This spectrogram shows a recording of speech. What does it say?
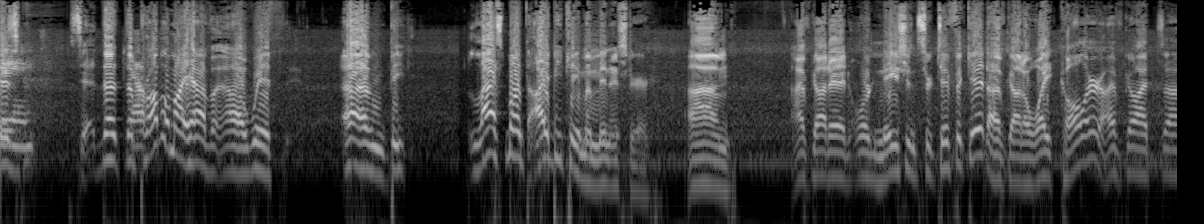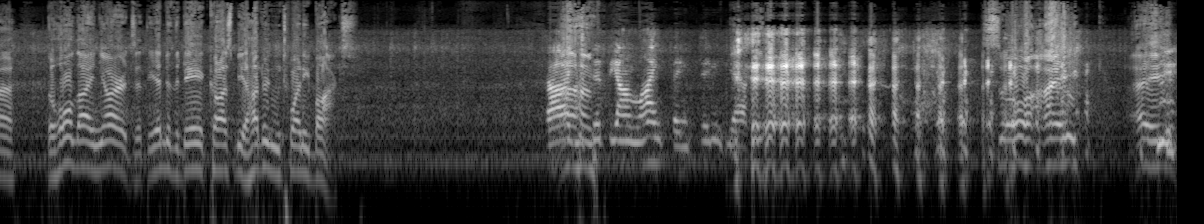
ordained. The the Yep. problem I have uh, with um, be, last month I became a minister. Um, I've got an ordination certificate. I've got a white collar. I've got uh, the whole nine yards. At the end of the day, it cost me 120 bucks. Ah, um, you did the online thing, didn't you? so I I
